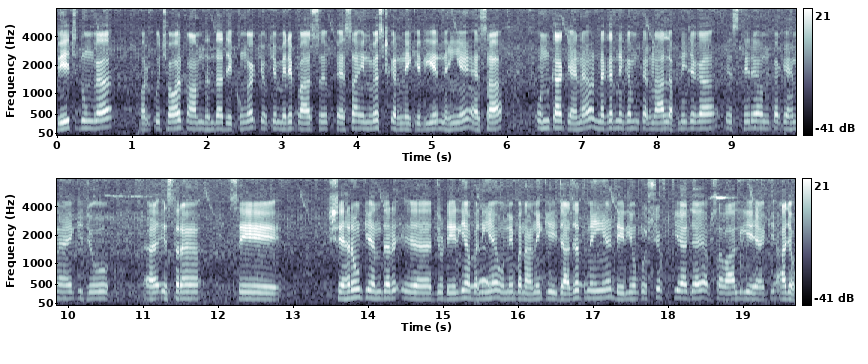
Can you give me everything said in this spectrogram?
बेच दूँगा और कुछ और काम धंधा देखूँगा, क्योंकि मेरे पास पैसा इन्वेस्ट करने के लिए नहीं है, ऐसा उनका कहना है। और नगर निगम करनाल अपनी जगह स्थिर है, उनका कहना है कि जो इस तरह से शहरों के अंदर जो डेयरियाँ बनी हैं, उन्हें बनाने की इजाज़त नहीं है। डेयरियों को शिफ्ट किया जाए। अब सवाल ये है कि, आ जाओ।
